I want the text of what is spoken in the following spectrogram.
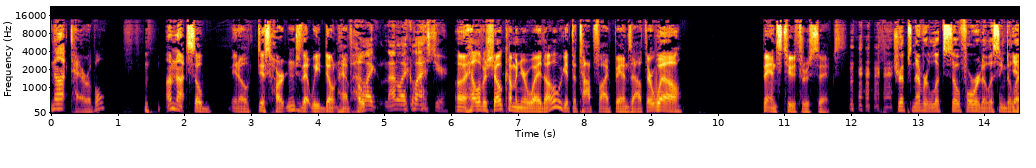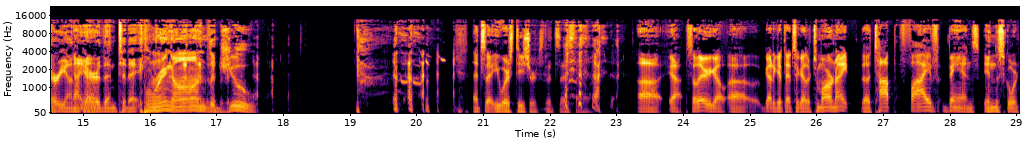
not terrible. I'm not so you know disheartened that we don't have Not hope. like not like last year. a hell of a show coming your way, though. We get the top five bands out there. Well, bands two through six. Trips never looked so forward to listening to Yeah, Larry on the I know. air than today. Bring on the Jew. That's uh, he wears T-shirts that says that. Uh, yeah, so there you go. Uh, Got to get that together tomorrow night. The top five bands in the score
